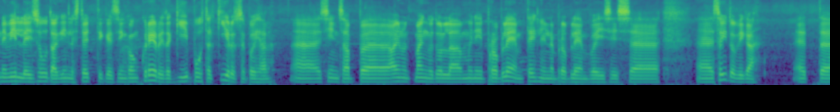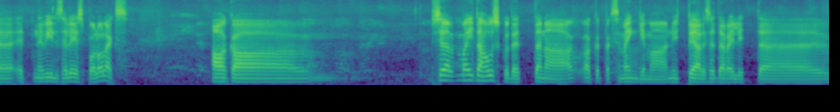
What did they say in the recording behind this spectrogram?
Neville ei suuda kindlasti Ottiga siin konkureerida ki puhtalt kiiruse põhjal äh,. siin saab äh, ainult mängu tulla mõni probleem, tehniline probleem või siis äh, äh sõiduviga, et, et Neville seal eespool oleks aga seal ma ei taha uskuda, et täna hakatakse mängima nüüd peale seda rallit äh,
